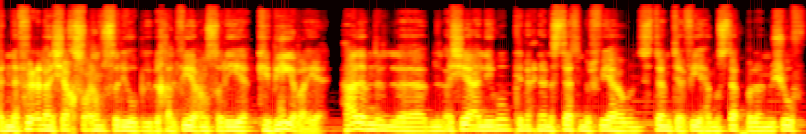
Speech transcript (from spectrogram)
انه فعلا شخص عنصري وبخلفية عنصرية كبيرة يعني هذا من من الأشياء اللي ممكن إحنا نستثمر فيها ونستمتع فيها مستقبلا ونشوف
